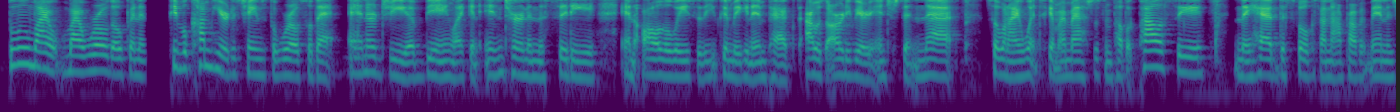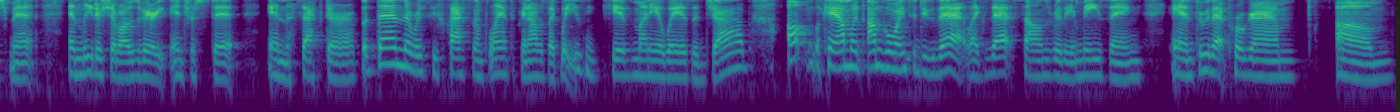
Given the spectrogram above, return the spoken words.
blew my my world open and people come here to change the world. So that energy of being like an intern in the city and all the ways that you can make an impact, I was already very interested in that. So when I went to get my master's in public policy and they had this focus on nonprofit management and leadership, I was very interested in the sector. But then there was these classes in philanthropy and I was like, wait, you can give money away as a job? Oh, okay. I'm, a, I'm going to do that. Like that sounds really amazing. And through that program, um,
